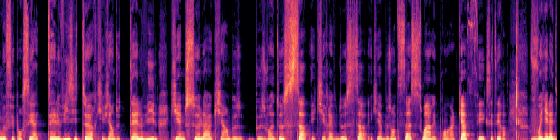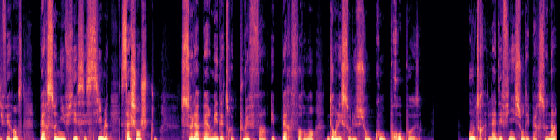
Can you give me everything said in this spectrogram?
me fait penser à tel visiteur qui vient de telle ville, qui aime cela, qui a un besoin de ça et qui rêve de ça et qui a besoin de s'asseoir et de prendre un café, etc. Vous voyez la différence? Personnifier ces cibles, ça change tout. Cela permet d'être plus fin et performant dans les solutions qu'on propose. Outre la définition des personas,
